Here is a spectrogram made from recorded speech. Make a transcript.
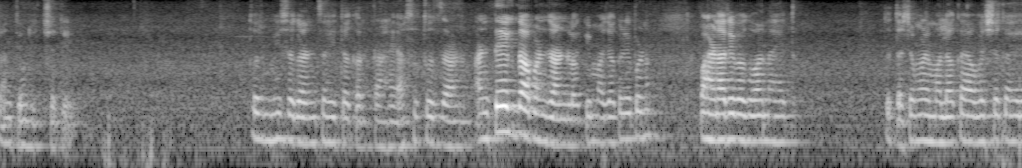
शांतिमृच्छते तर मी सगळ्यांचा हित करता आहे असं तो जाण. आणि ते एकदा आपण जाणलं की माझ्याकडे पण पाहणारे भगवान आहेत. तर त्याच्यामुळे मला काय आवश्यक आहे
